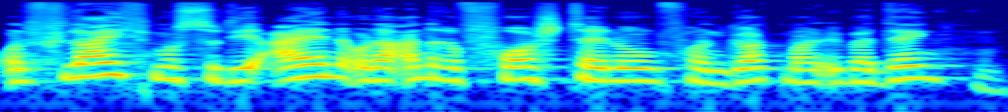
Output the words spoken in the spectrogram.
und vielleicht musst du die ein oder andere Vorstellung von Gott mal überdenken,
